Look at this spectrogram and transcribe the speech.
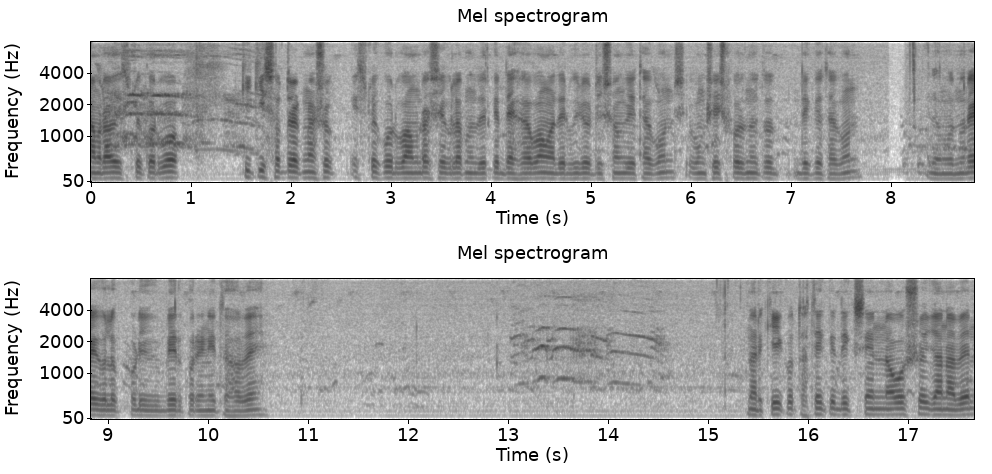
আমরাও স্প্রে করব। কী কী ছত্রাকনাশক স্প্রে করব আমরা সেগুলো আপনাদেরকে দেখাবো। আমাদের ভিডিওটির সঙ্গেই থাকুন এবং শেষ পর্যন্ত দেখতে থাকুন। এবং বন্ধুরা, এগুলো খড়ি বের করে নিতে হবে। আপনার কে কোথা থেকে দেখছেন অবশ্যই জানাবেন।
